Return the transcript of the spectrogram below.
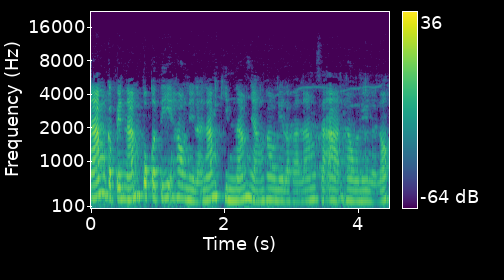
น้ำก็เป็นน้ำปกติเฮานี่แหละน้ำกินน้ำหยังเฮานี่แหละค่ะ น้ำสะอาดเฮานี่แหละเนาะ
